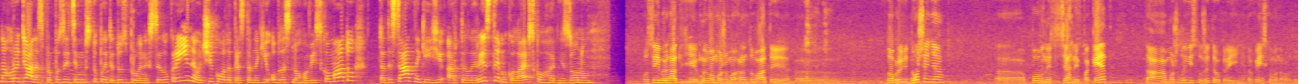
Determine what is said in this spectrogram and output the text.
Нагородяни з пропозиціями вступити до Збройних сил України очікували представники обласного військомату та десантники й артилеристи Миколаївського гарнізону. У своїй бригаді ми вам можемо гарантувати е, добре відношення, повний соціальний пакет та можливість служити Україні та українському народові.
